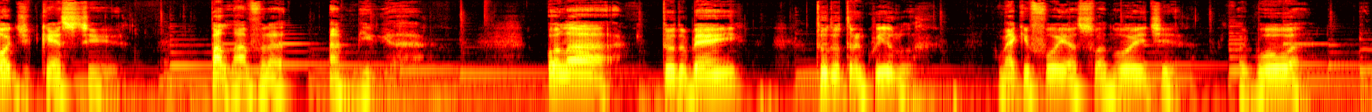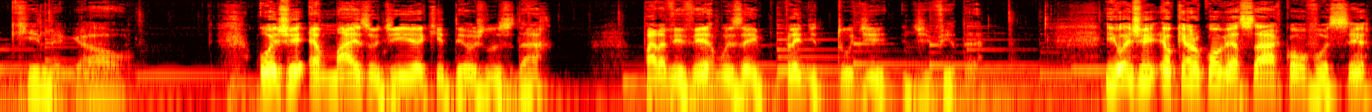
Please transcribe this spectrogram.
podcast Palavra Amiga. Olá, tudo bem? Tudo tranquilo? Como é que foi a sua noite? Foi boa? Que legal! Hoje é mais um dia que Deus nos dá para vivermos em plenitude de vida. E hoje eu quero conversar com você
